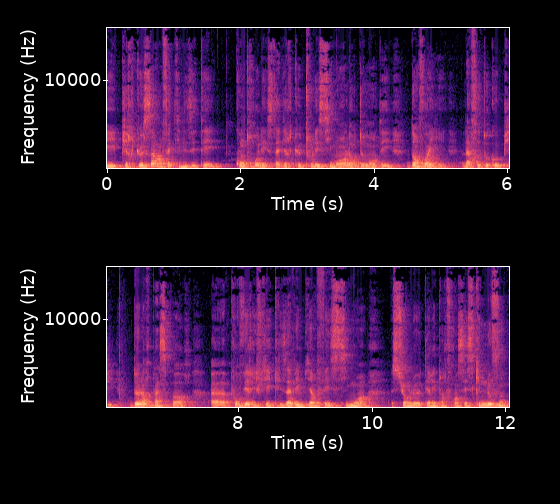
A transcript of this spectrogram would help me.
Et pire que ça, en fait, ils étaient contrôlés. C'est-à-dire que tous les six mois, on leur demandait d'envoyer la photocopie de leur passeport euh, pour vérifier qu'ils avaient bien fait six mois sur le territoire français. Ce qu'ils ne font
